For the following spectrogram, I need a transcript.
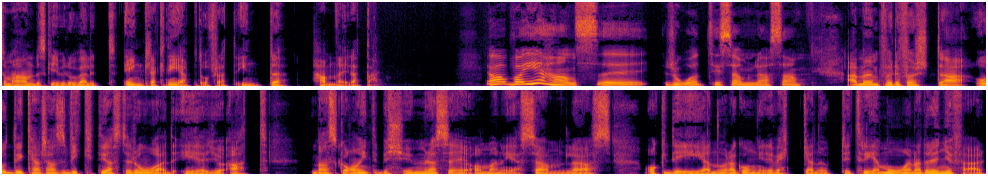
som han beskriver, då, väldigt enkla knep då för att inte hamna i detta. Ja, vad är hans eh, råd till sömnlösa? Ja, men för det första, och det kanske hans viktigaste råd, är ju att man ska inte bekymra sig om man är sömnlös och det är några gånger i veckan upp till tre månader ungefär.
